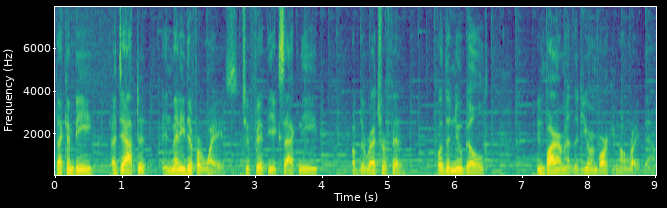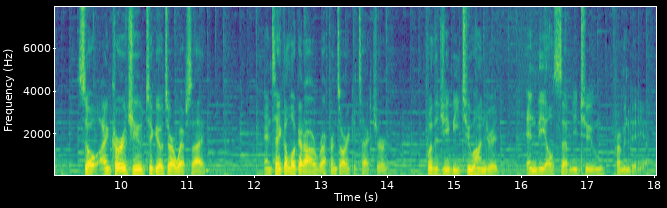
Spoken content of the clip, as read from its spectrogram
that can be adapted in many different ways to fit the exact need of the retrofit or the new build environment that you're embarking on right now. So I encourage you to go to our website and take a look at our reference architecture for the GB200 NVL72 from NVIDIA.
